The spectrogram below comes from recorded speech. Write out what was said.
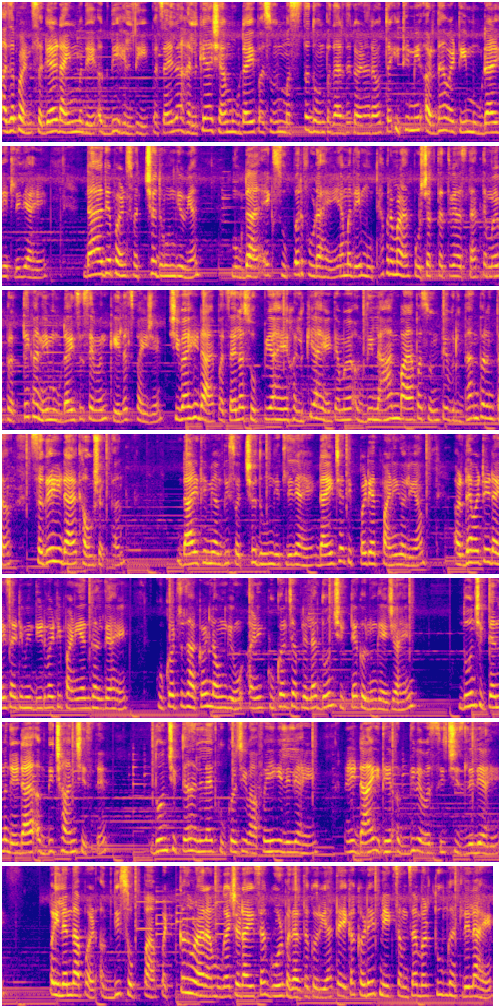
आज आपण सगळ्या डाळींमध्ये अगदी हेल्दी पचायला हलक्या अशा मूगडाळीपासून मस्त दोन पदार्थ करणार आहोत. तर इथे मी अर्धा वाटी मुगडाळ घेतलेली आहे. डाळ आधी आपण स्वच्छ धुवून घेऊयात. मूगडाळ एक सुपर फूड आहे. यामध्ये मोठ्या प्रमाणात पोषक तत्वे असतात त्यामुळे प्रत्येकाने मूगडाळीचं सेवन केलंच पाहिजे. शिवाय ही डाळ पचायला सोपी आहे हलकी आहे त्यामुळे अगदी लहान बाळापासून ते वृद्धांपर्यंत सगळे ही डाळ खाऊ शकतात. डाळ इथे मी अगदी स्वच्छ धुवून घेतलेली आहे. डाळीच्या तिप्पट यात पाणी घालूया. अर्ध्या वाटी डाळीसाठी मी दीड वाटी पाणी यात घालते आहे. कुकरचं झाकण लावून घेऊ आणि कुकरच्या आपल्याला दोन शिट्ट्या करून घ्यायच्या आहेत. दोन शिट्ट्यांमध्ये डाळ अगदी छान शिजते. दोन शिट्ट्या झालेल्या आहेत कुकरची वाफही गेलेली आहे आणि डाळ इथे अगदी व्यवस्थित शिजलेली आहे. पहिल्यांदा आपण अगदी सोप्पा पटकन होणारा मुगाच्या डाळीचा गोड पदार्थ करूया. तर एका कढईत मी एक चमचाभर तूप घातलेला आहे.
